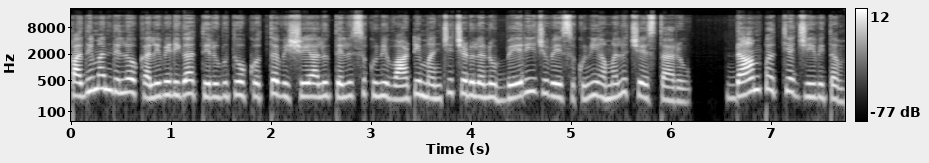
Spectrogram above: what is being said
పదిమందిలో కలివిడిగా తిరుగుతూ కొత్త విషయాలు తెలుసుకుని వాటి మంచి చెడులను బేరీజు వేసుకుని అమలు చేస్తారు. దాంపత్య జీవితం.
